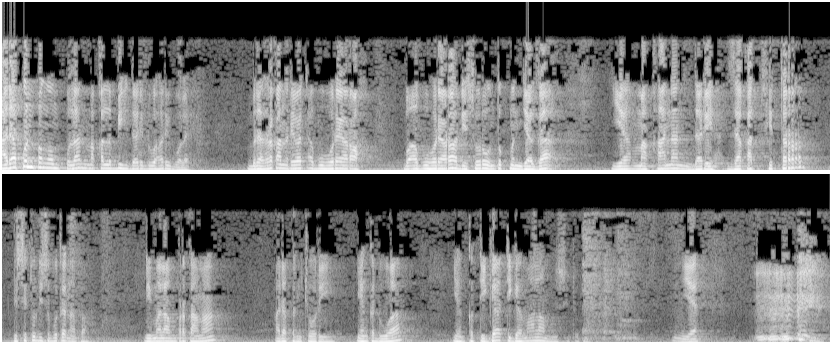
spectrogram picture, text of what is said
Adapun pengumpulan maka lebih dari dua hari boleh. Berdasarkan riwayat Abu Hurairah bahwa Abu Hurairah disuruh untuk menjaga ya makanan dari zakat fitr, di situ disebutkan apa? Di malam pertama ada pencuri, yang kedua, yang ketiga tiga malam di situ. Ya.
